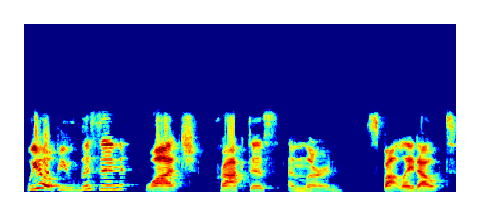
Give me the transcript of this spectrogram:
we hope you listen, watch, practice, and learn. Spotlight out.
